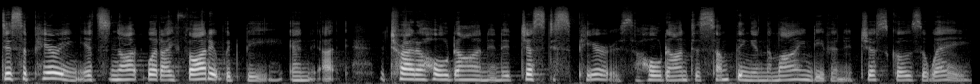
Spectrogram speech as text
disappearing. It's not what I thought it would be. And I try to hold on, and it just disappears. hold on to something in the mind, even. It just goes away.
